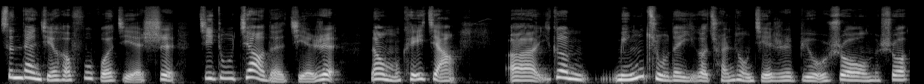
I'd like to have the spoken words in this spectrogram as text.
圣诞节和复活节是基督教的节日。那我们可以讲，呃，一个民族的一个传统节日，比如说我们说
